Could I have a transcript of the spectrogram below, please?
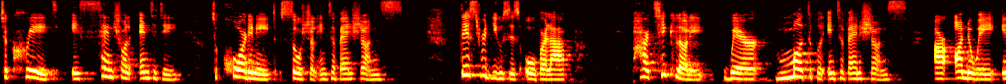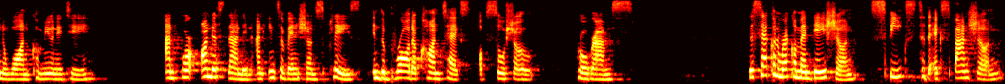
to create a central entity to coordinate social interventions. This reduces overlap, particularly where multiple interventions are underway in one community and for understanding and interventions place in the broader context of social programs. The second recommendation speaks to the expansion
